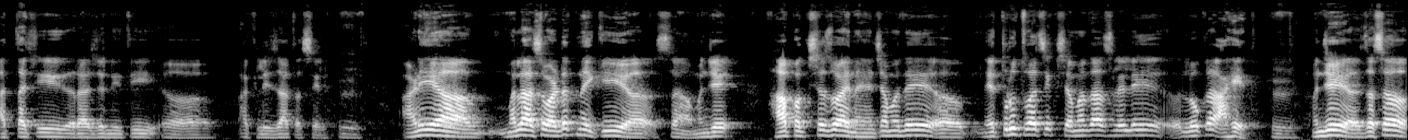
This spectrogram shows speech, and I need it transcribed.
आत्ताची राजनीती आखली जात असेल. आणि मला असं वाटत नाही की म्हणजे हा पक्ष जो आहे ना ह्याच्यामध्ये नेतृत्वाची क्षमता असलेले लोक आहेत. म्हणजे जसं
